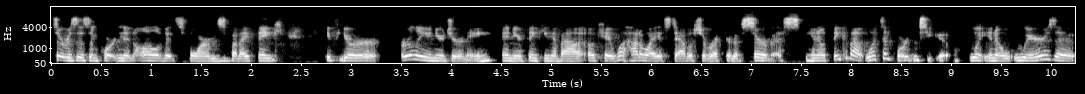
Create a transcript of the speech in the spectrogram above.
service is important in all of its forms. But I think if you're early in your journey and you're thinking about, okay, well, how do I establish a record of service? You know, think about what's important to you. What, you know, where's a,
